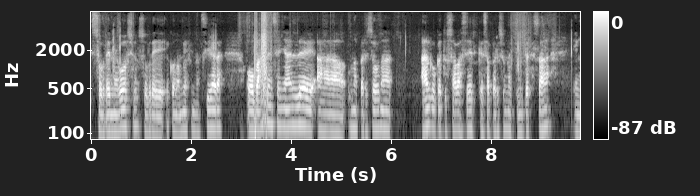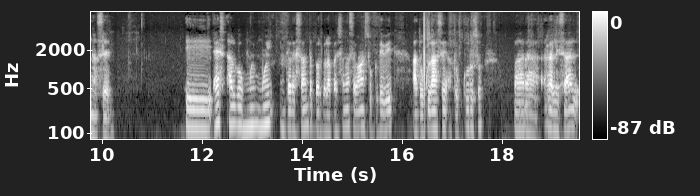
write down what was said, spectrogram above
sobre negocios, sobre economía financiera, o vas a enseñarle a una persona algo que tú sabes hacer, que esa persona esté interesada en hacer. Y es algo muy, muy interesante porque las personas se van a suscribir a tu clase, a tu curso, para realizar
